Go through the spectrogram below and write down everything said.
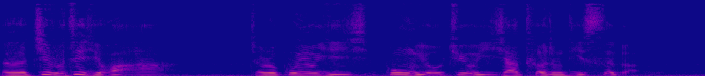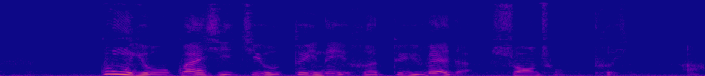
呃，记住这句话啊，就是共有以共有具有以下特征第四个，共有关系具有对内和对外的双重特性啊。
